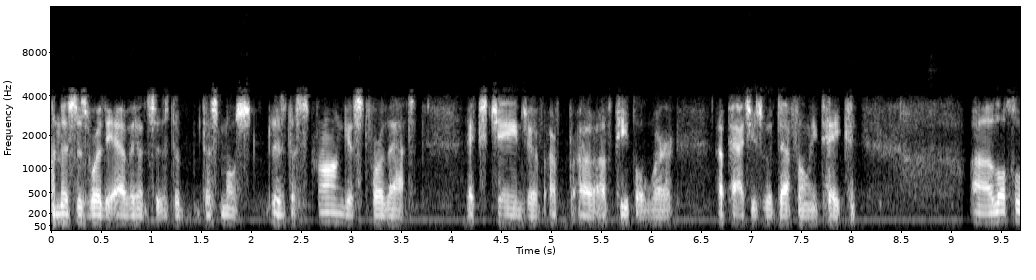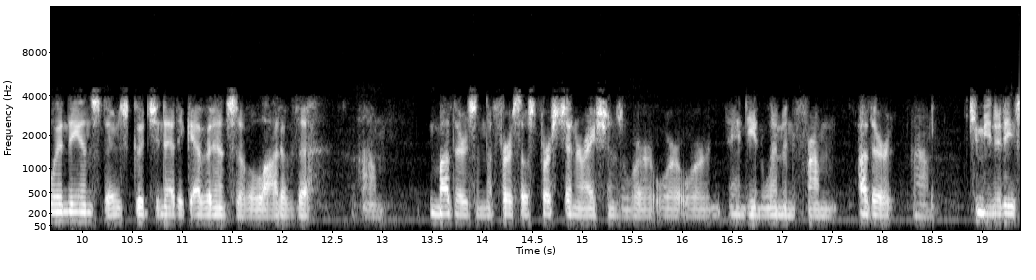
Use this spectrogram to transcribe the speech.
And this is where the evidence is the this most is the strongest for that exchange of of, of people, where Apaches would definitely take uh, local Indians. There's good genetic evidence of a lot of the um, mothers in the first those first generations were were, were Indian women from other um, communities,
